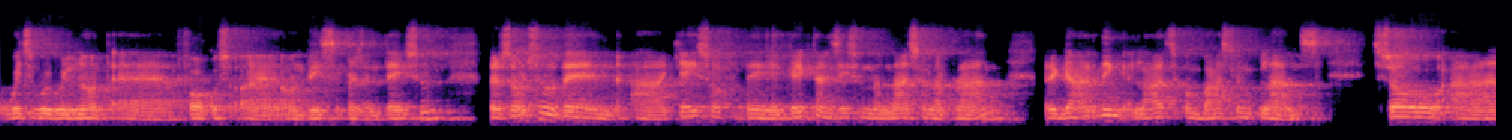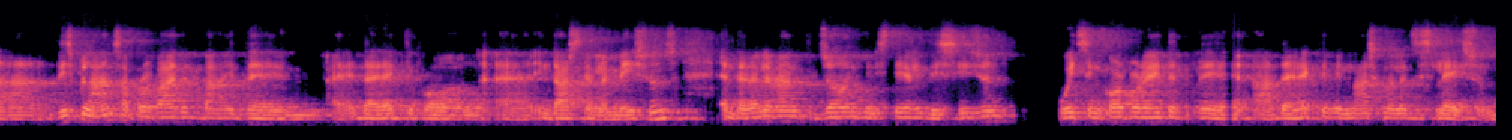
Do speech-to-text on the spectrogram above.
which we will not uh, focus uh, on this presentation. There's also the case of the Greek Transitional National Plan regarding large combustion plants. So uh, these plans are provided by the Directive on uh, Industrial Emissions and the relevant joint ministerial decision which incorporated the directive in national legislation.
